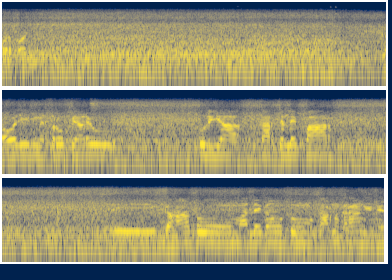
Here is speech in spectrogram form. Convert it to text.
ਪਰ ਪਹਾੜੀ ਲਓ ਜੀ ਮਿੱਤਰੋ, ਪਿਆਰਿਓ ਧੁਲੀਆ ਕਰ ਚੱਲੇ ਪਾਰ। ਤੇ ਗਾਹਾਂ ਤੋਂ ਮਾਲੇਗਾਉਂ ਤੋਂ ਟਰਨ ਕਰਾਂਗੇ ਫਿਰ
